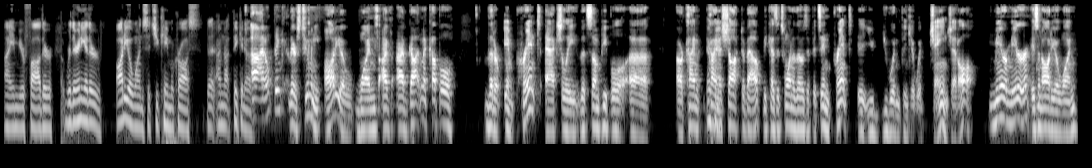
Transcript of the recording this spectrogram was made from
I am your father. Were there any other audio ones that you came across that I'm not thinking of? Uh, I don't think there's too many audio ones. I've I've gotten a couple that are in print actually that some people uh, are kind kind of shocked about because it's one of those if it's in print it, you you wouldn't think it would change at all. Mirror Mirror is an audio one.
